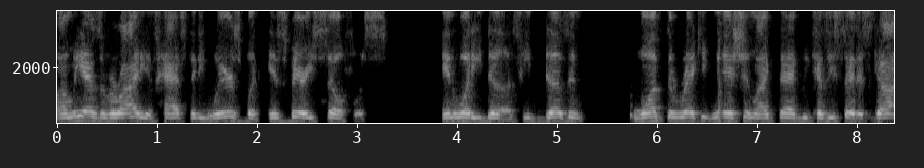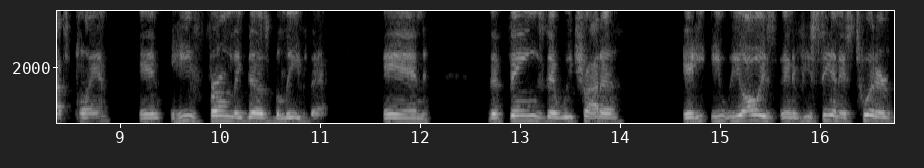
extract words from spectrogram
Um, he has a variety of hats that he wears, but is very selfless in what he does. He doesn't want the recognition like that because he said it's God's plan, and he firmly does believe that. And the things that we try to, he, he, he always, and if you see in his Twitter,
